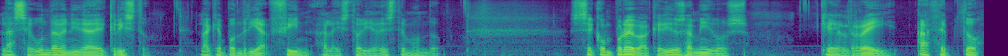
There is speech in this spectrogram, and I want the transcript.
la segunda venida de Cristo la que pondría fin a la historia de este mundo. Se comprueba, queridos amigos, que el rey aceptó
